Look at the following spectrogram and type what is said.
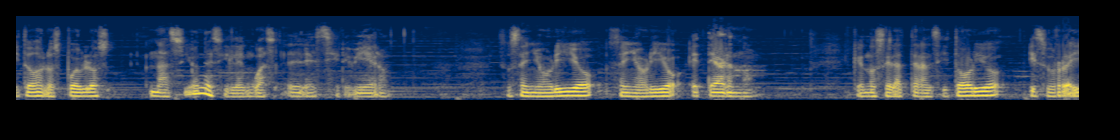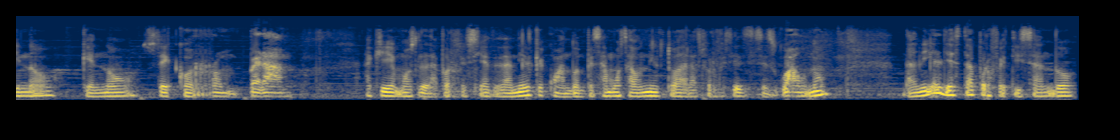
Y todos los pueblos, naciones y lenguas le sirvieron su señorío, señorío eterno, que no será transitorio, y su reino que no se corromperá. Aquí vemos la profecía de Daniel, que cuando empezamos a unir todas las profecías dices, wow, ¿no? Daniel ya está profetizando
